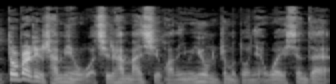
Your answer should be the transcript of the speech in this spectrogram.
豆瓣这个产品，我其实还蛮喜欢的，因为用了这么多年，我也现在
